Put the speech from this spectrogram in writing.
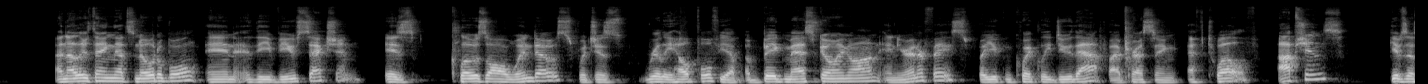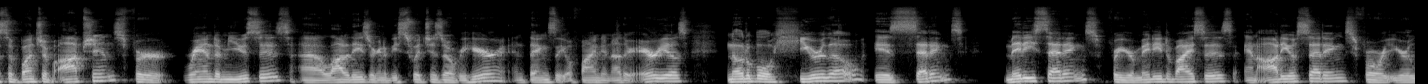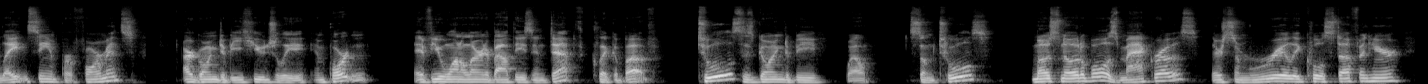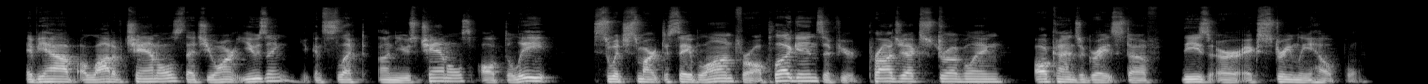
Another thing that's notable in the view section is close all windows, which is really helpful if you have a big mess going on in your interface, but you can quickly do that by pressing F12. Options gives us a bunch of options for random uses. Uh, a lot of these are going to be switches over here and things that you'll find in other areas. Notable here, though, is settings, MIDI settings for your MIDI devices, and audio settings for your latency and performance are going to be hugely important. If you want to learn about these in depth, click above. Tools is going to be, well, some tools. Most notable is macros. There's some really cool stuff in here. If you have a lot of channels that you aren't using, you can select unused channels, alt delete, switch smart disable on for all plugins if your project's struggling, all kinds of great stuff. These are extremely helpful.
